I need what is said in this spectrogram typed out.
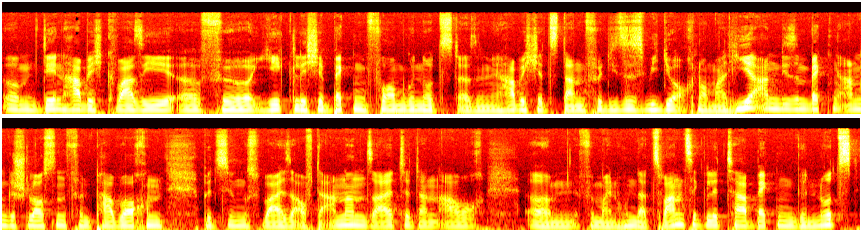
Ähm, den habe ich quasi äh, für jegliche Beckenform genutzt. Also den habe ich jetzt dann für dieses Video auch nochmal hier an diesem Becken angeschlossen für ein paar Wochen, beziehungsweise auf der anderen Seite dann auch ähm, für mein 120 Liter Becken genutzt.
